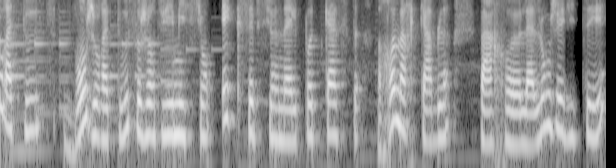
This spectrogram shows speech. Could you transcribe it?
Bonjour à toutes, bonjour à tous. Aujourd'hui, émission exceptionnelle, podcast remarquable par euh, la longévité.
